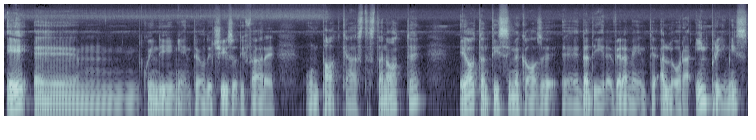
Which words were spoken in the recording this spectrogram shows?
e ehm, quindi niente, ho deciso di fare un podcast stanotte e ho tantissime cose eh, da dire, veramente. Allora, in primis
